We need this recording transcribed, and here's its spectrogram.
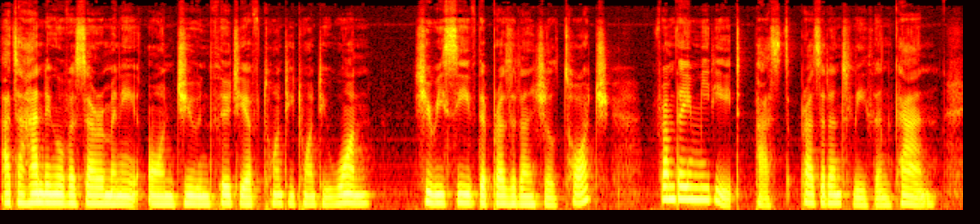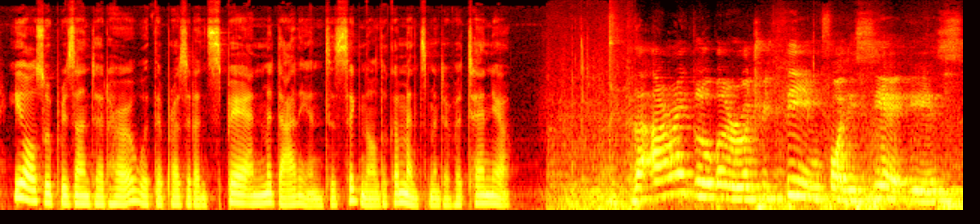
At a handing over ceremony on June 30th, 2021, she received the presidential torch from the immediate past President Lathan Khan. He also presented her with the President's spear and medallion to signal the commencement of her tenure. The RI Global Rotary theme for this year is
